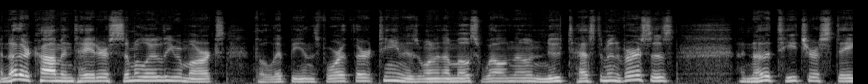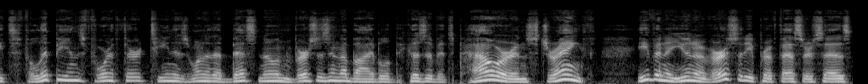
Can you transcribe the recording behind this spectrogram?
Another commentator similarly remarks Philippians 4:13 is one of the most well-known New Testament verses. Another teacher states Philippians 4:13 is one of the best-known verses in the Bible because of its power and strength. Even a university professor says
